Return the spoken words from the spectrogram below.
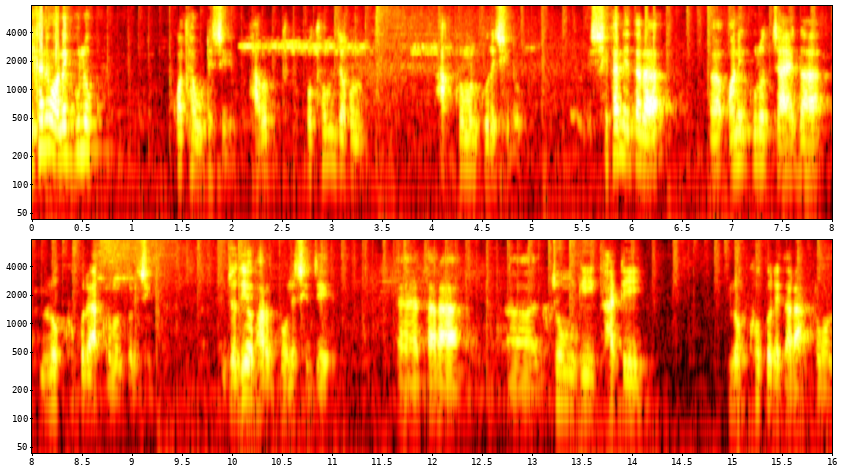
এখানে অনেকগুলো কথা উঠেছে। ভারত প্রথম যখন আক্রমণ করেছিল, সেখানে তারা অনেকগুলো জায়গা লক্ষ্য করে আক্রমণ করেছিল। যদিও ভারত বলেছে যে তারা জঙ্গি ঘাঁটি লক্ষ্য করে তারা আক্রমণ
